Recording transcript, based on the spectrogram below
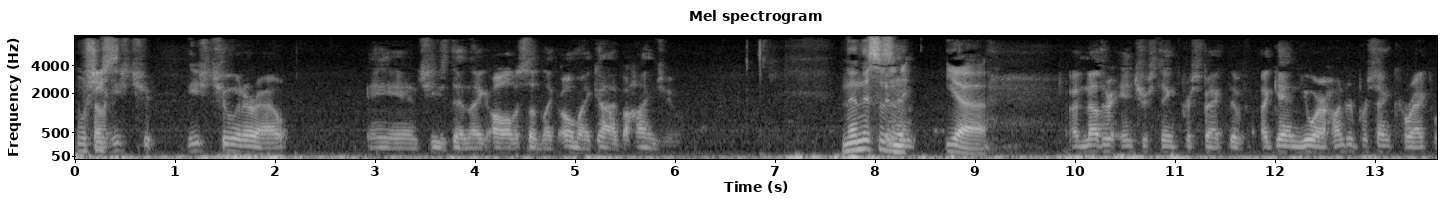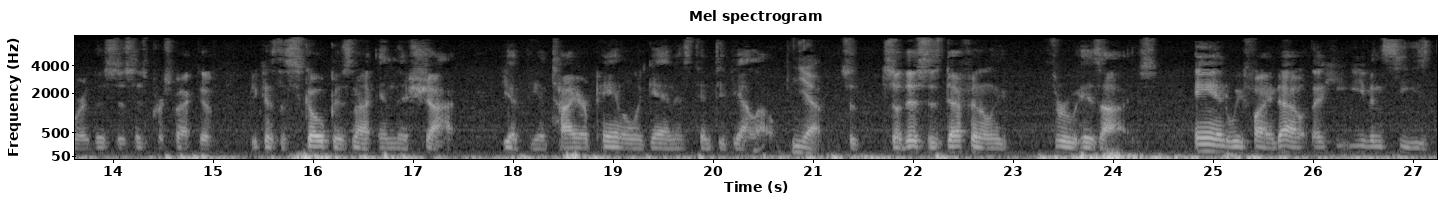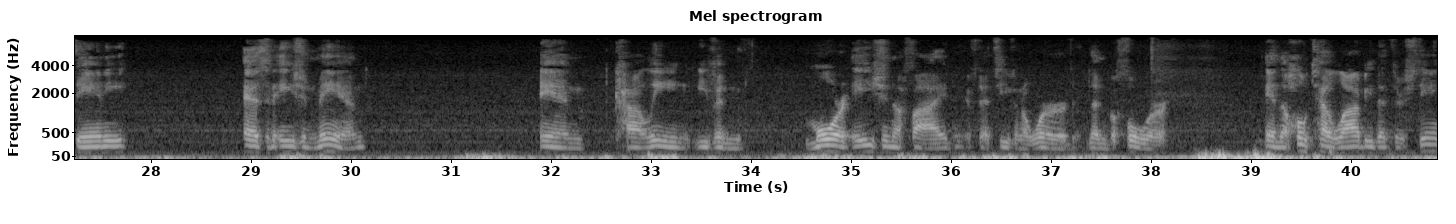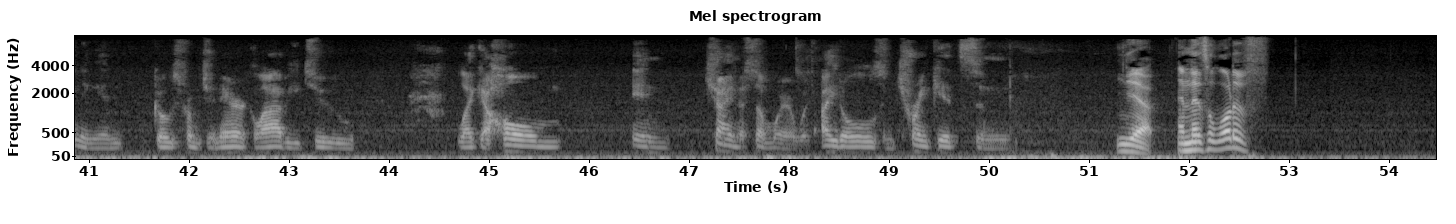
Well, So she's he's chew- he's chewing her out, and she's then like all of a sudden like, oh my god, behind you. and then this is And an then yeah, another interesting perspective. Again, you are 100% correct where this is his perspective because the scope is not in this shot. Yet the entire panel again is tinted yellow. yeah, So so this is definitely through his eyes. And we find out that he even sees Danny as an Asian man and Colleen even more Asianified, if that's even a word, than before. And the hotel lobby that they're standing in goes from generic lobby to like a home in China somewhere with idols and trinkets and yeah. And there's a lot of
